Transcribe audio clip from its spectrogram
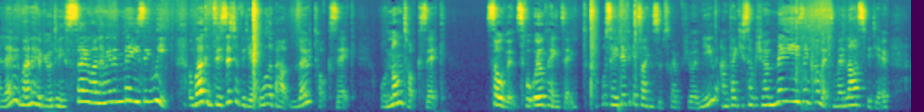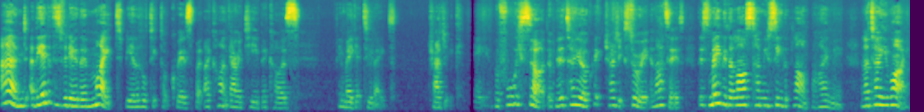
Hello everyone, I hope you're doing so well and having an amazing week. And welcome to this little video all about low toxic or non-toxic solvents for oil painting. Also, don't forget to like and subscribe if you're new and thank you so much for your amazing comments on my last video. And at the end of this video there might be a little TikTok quiz, but I can't guarantee because it may get too late. Tragic. Before we start, I'm going to tell you a quick tragic story, and that is this may be the last time you see the plant behind me. And I'll tell you why.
